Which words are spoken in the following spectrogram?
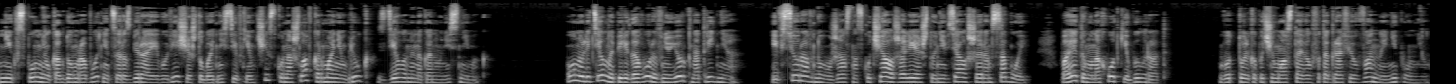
Ник вспомнил, как домработница, разбирая его вещи, чтобы отнести в химчистку, нашла в кармане брюк сделанный накануне снимок. Он улетел на переговоры в Нью-Йорк на три дня. И все равно ужасно скучал, жалея, что не взял Шерон с собой поэтому находке был рад. Вот только почему оставил фотографию в ванной, не помнил.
